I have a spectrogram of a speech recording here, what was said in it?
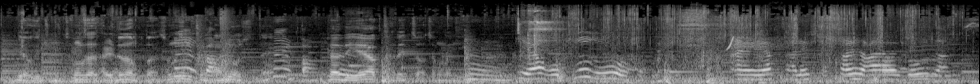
근데 여기 좀 장사 잘 되나 보다 손님 좀 그러니까. 많이 오시네 그러니까. 야 근데 예약 잘했죠 장난님 음, 예약 없어도 아 예약 잘했어. 잘했어. 아 너무 잘했어.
